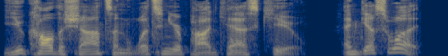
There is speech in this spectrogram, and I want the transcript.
you call the shots on what's in your podcast queue. And guess what?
